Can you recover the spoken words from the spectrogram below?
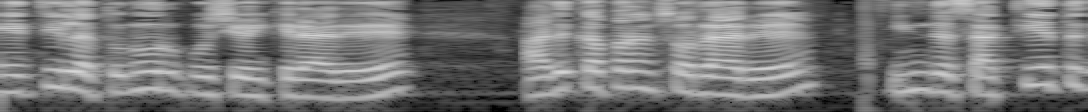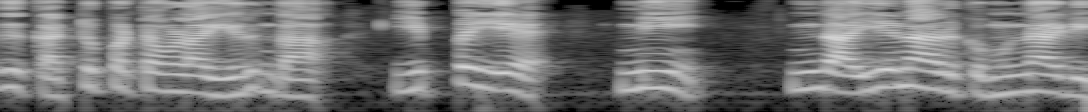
நெத்தியில் துணூறு பூசி வைக்கிறாரு. அதுக்கப்புறம் சொல்கிறாரு இந்த சத்தியத்துக்கு கட்டுப்பட்டவளாக இருந்தா இப்பயே நீ இந்த ஐயனாருக்கு முன்னாடி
